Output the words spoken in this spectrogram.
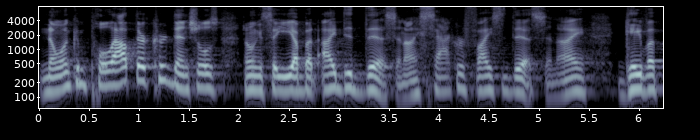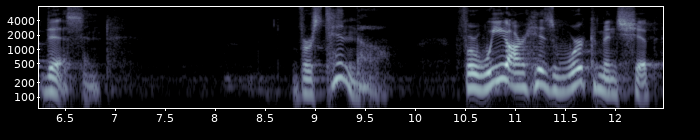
No one can pull out their credentials. No one can say, Yeah, but I did this, and I sacrificed this, and I gave up this. And verse 10, though, for we are his workmanship,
